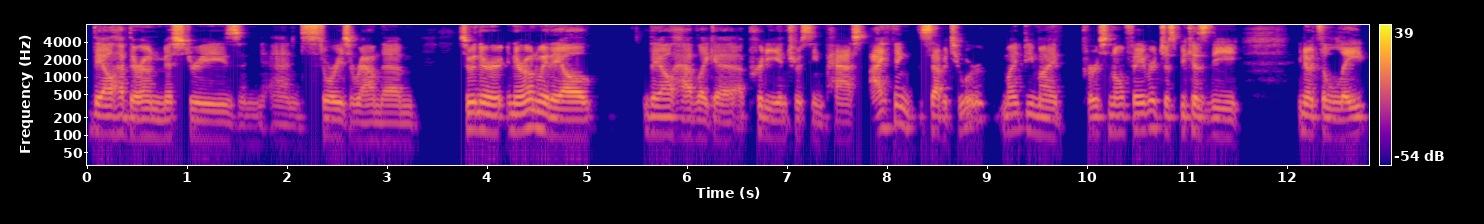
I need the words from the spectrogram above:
they all have their own mysteries and and stories around them. So in their in their own way, they all they all have like a, a pretty interesting past. I think Saboteur might be my personal favorite, just because the you know it's a late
